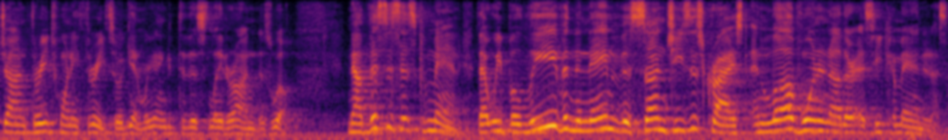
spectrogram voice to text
John 3.23. So again, we're going to get to this later on as well. Now, this is his command that we believe in the name of his Son, Jesus Christ, and love one another as he commanded us.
